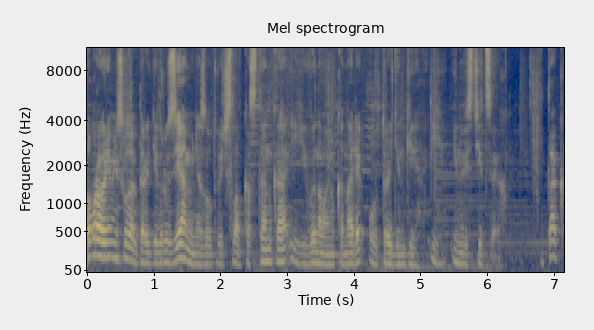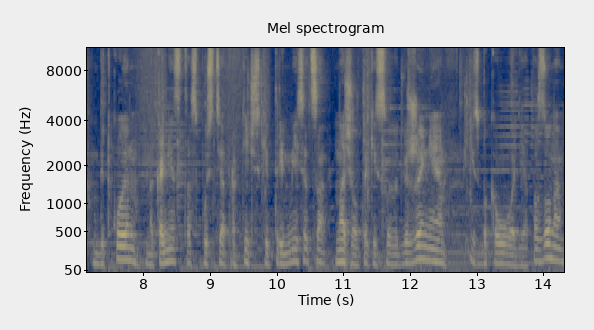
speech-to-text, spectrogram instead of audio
Доброго времени суток, дорогие друзья! Меня зовут Вячеслав Костенко и вы на моем канале о трейдинге и инвестициях. Итак, биткоин наконец-то спустя практически 3 месяца начал таки свое движение из бокового диапазона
